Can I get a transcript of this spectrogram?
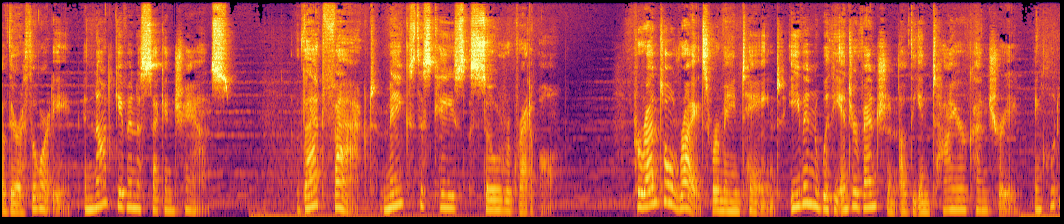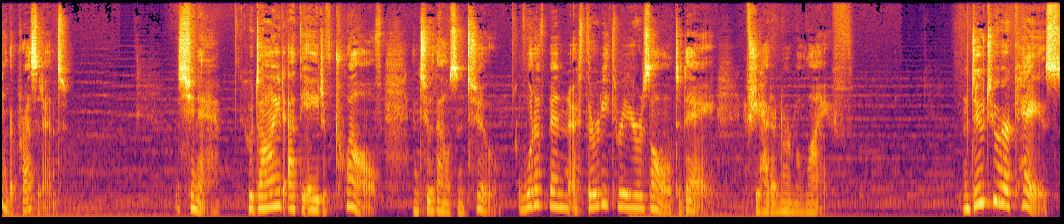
of their authority and not given a second chance. That fact makes this case so regrettable. Parental rights were maintained even with the intervention of the entire country, including the president. Shin-ae, who died at the age of 12 in 2002, would have been 33 years old today if she had a normal life. Due to her case,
